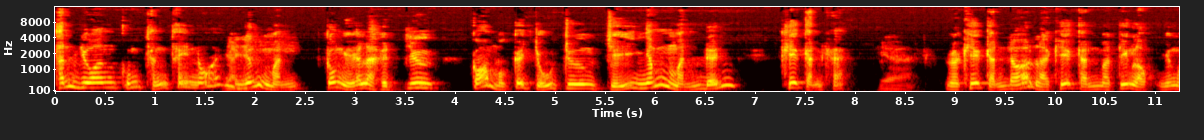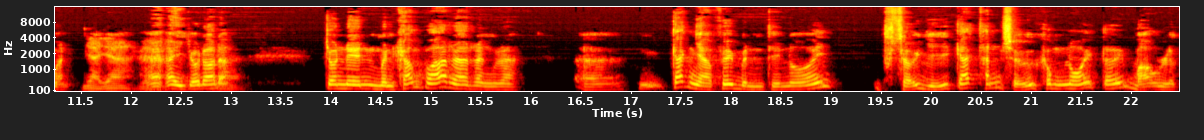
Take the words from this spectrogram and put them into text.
Thánh Doan cũng chẳng thấy nói yeah, nhấn yeah. mạnh, có nghĩa là hình như có một cái chủ trương chỉ nhắm mạnh đến khía cạnh khác. Yeah. Và khía cạnh đó là khía cạnh mà Tiến Lộc nhấn mạnh. Yeah, yeah, yeah. Hay chỗ đó đó. Cho nên mình khám phá ra rằng là à, các nhà phê bình thì nói sở dĩ các thánh sử không nói tới bạo lực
